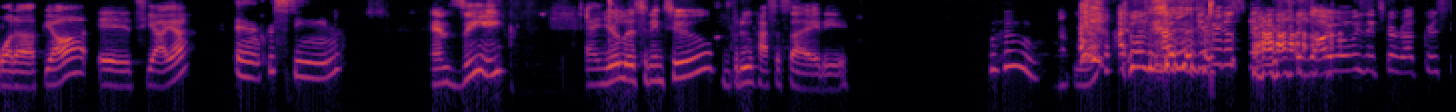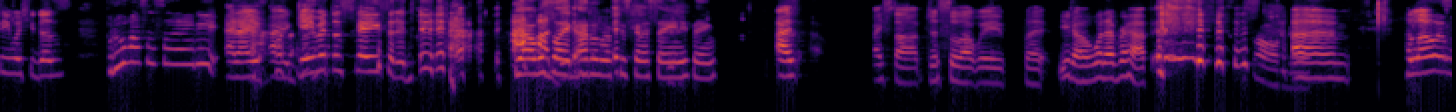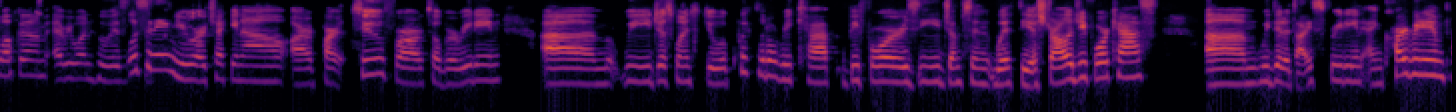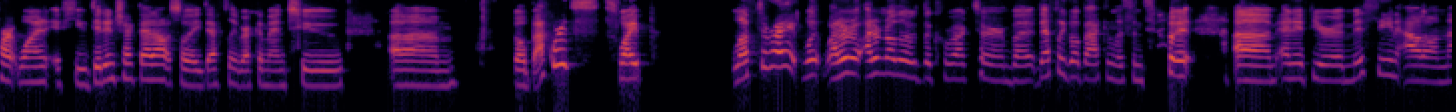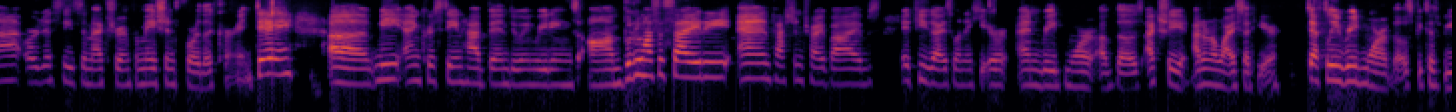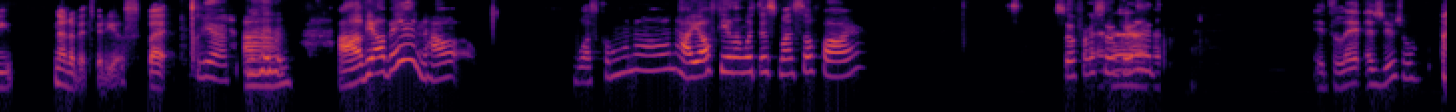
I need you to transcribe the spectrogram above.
What up, y'all? It's Yaya. And Christine. And Z. And you're listening to Bruja Society. Woohoo. Yeah. I was I was giving a space because I always interrupt Christine when she does Bruja Society. And I, I gave it the space and it didn't happen. Yeah, I was like, I don't know if she's gonna say anything. I I stopped just so that way, but you know, whatever happens. Oh, um Hello and welcome everyone who is listening. You are checking out our part two for our October reading. Um, we just wanted to do a quick little recap before Z jumps in with the astrology forecast. Um, we did a dice reading and card reading in part one. If you didn't check that out, so I definitely recommend to um, go backwards, swipe left to right what i don't know i don't know the, the correct term but definitely go back and listen to it. Um, and if you're missing out on that or just need some extra information for the current day uh, me and christine have been doing readings on Bruja Society and passion tribe vibes. If you guys want to hear and read more of those actually i don't know why i said here. Definitely read more of those because we none of it's videos but yeah. um, how have y'all been? How what's going on? How y'all feeling with this month so far? So far, so good. Uh, it's lit as usual.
